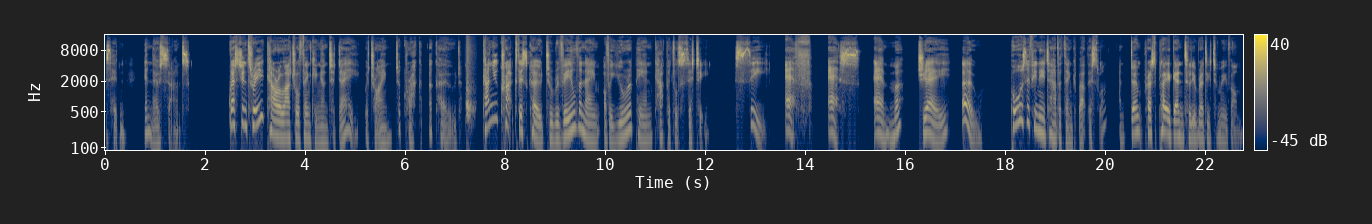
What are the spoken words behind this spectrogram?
is hidden in those sounds? Question three Carol Lateral Thinking, and today we're trying to crack a code. Can you crack this code to reveal the name of a European capital city? C F S M J O. Pause if you need to have a think about this one, and don't press play again till you're ready to move on.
